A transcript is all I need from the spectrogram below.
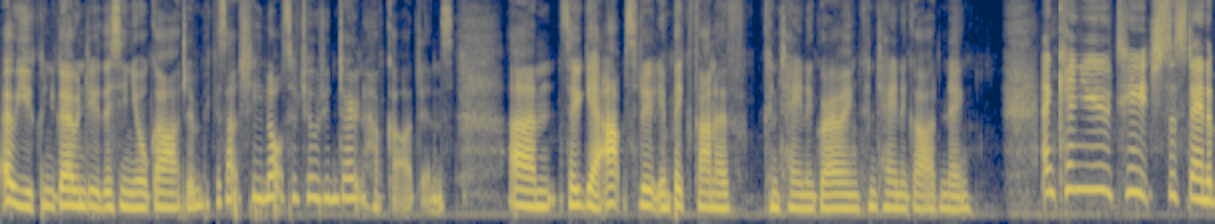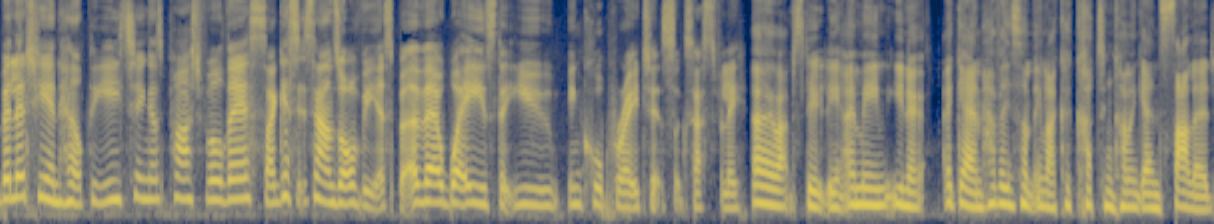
oh, you can go and do this in your garden because actually lots of children don't have gardens. Um, so yeah, absolutely, I'm a big fan of container growing, container gardening. And can you teach sustainability and healthy eating as part of all this? I guess it sounds obvious, but are there ways that you incorporate it successfully? Oh, absolutely. I mean, you know, again, having something like a cut and come again salad,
